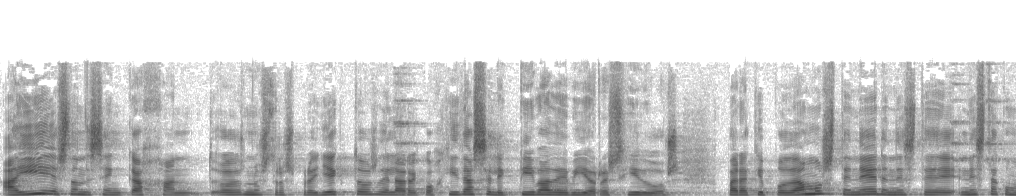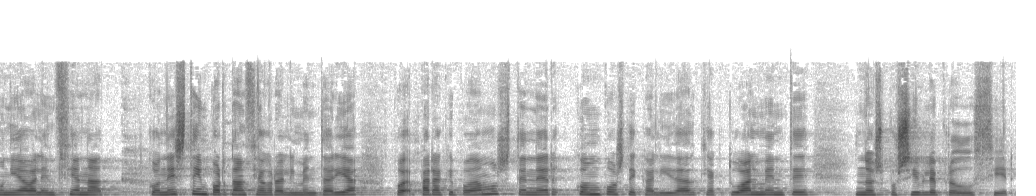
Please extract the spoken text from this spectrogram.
Ahí es donde se encajan todos nuestros proyectos de la recogida selectiva de bioresiduos, para que podamos tener en, este, en esta comunidad valenciana, con esta importancia agroalimentaria, para que podamos tener compost de calidad que actualmente no es posible producir.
